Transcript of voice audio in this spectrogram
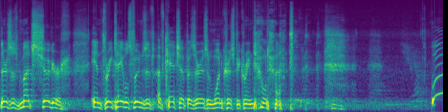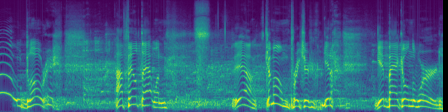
there's as much sugar in three tablespoons of, of ketchup as there is in one Krispy Kreme donut. Woo! Glory. I felt that one. Yeah, come on, preacher. Get, get back on the word.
